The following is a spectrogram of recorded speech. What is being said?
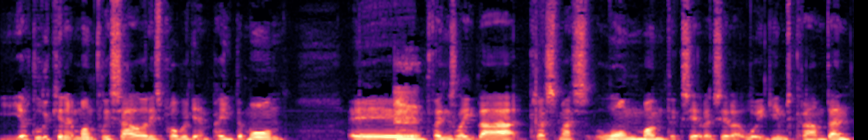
you're looking at monthly salaries probably getting paid the moan, um, Mm. things like that, Christmas, long month, etc., etc. A lot of games crammed in.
